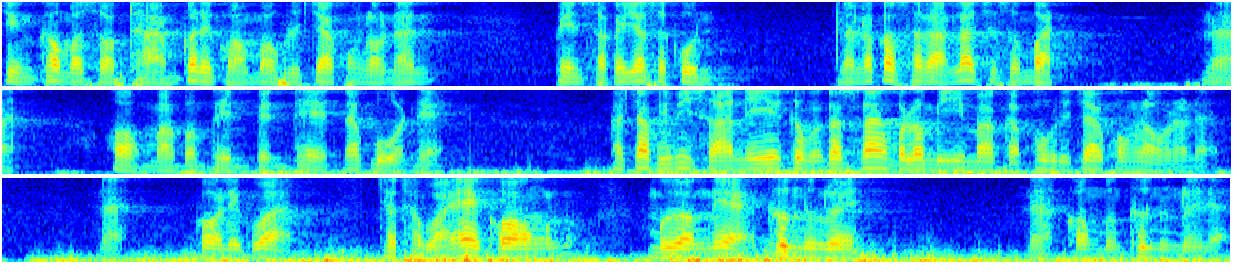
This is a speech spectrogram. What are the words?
จึงเข้ามาสอบถามก็ได้ความว่าพระเจ้าของเรานั้น เป็นสักยสกุล นะแล้วก็สละราชสมบัตินะออกมาบำเพ็ญเป็นเพศนักบวชเนี่ยพระเจ้าพิมพิสารนี้ก็เหมือนกับสร้างบารรมีมากับพระพุทธเจ้าของเราแล้วนะนะก็เรียกว่าจะถวายให้ครองเมืองเนี่ยครึ่งหนึ่งเลยนะครองเมืองครึ่งหนึ่งเลยเนี่ย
